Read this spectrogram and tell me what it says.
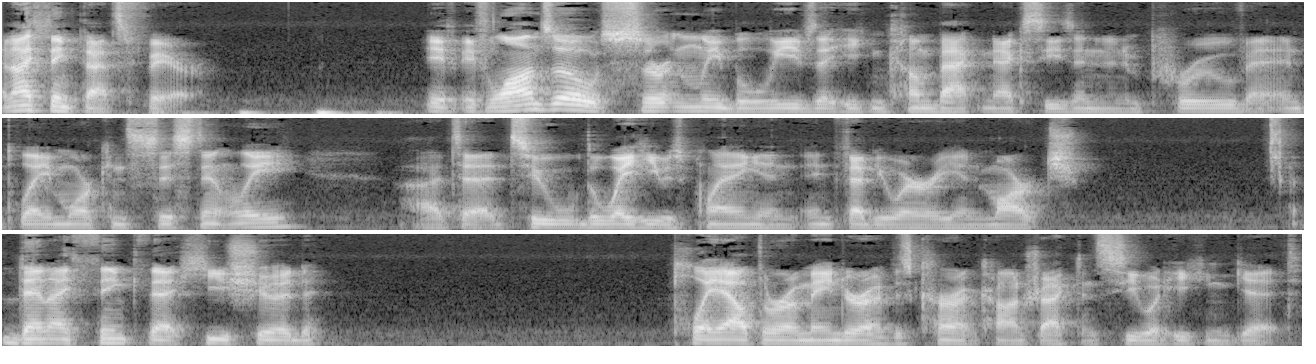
And I think that's fair. If, if Lonzo certainly believes that he can come back next season and improve and, play more consistently uh, to, to the way he was playing in, in February and March, then I think that he should play out the remainder of his current contract and see what he can get.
